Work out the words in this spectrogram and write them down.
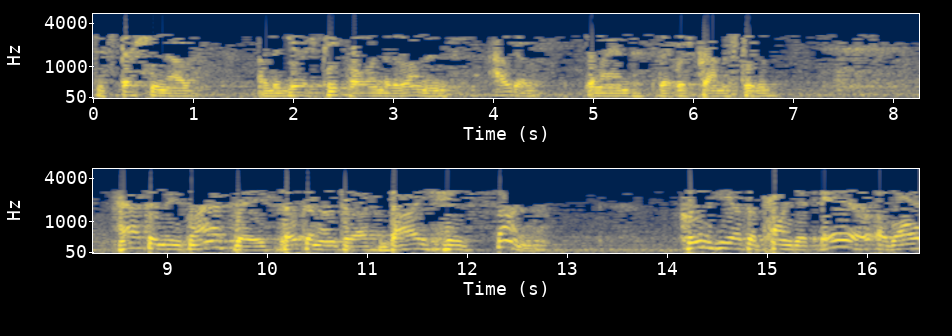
dispersion of, of the Jewish people under the Romans out of the land that was promised to them, hath in these last days spoken unto us by his Son, whom he hath appointed heir of all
